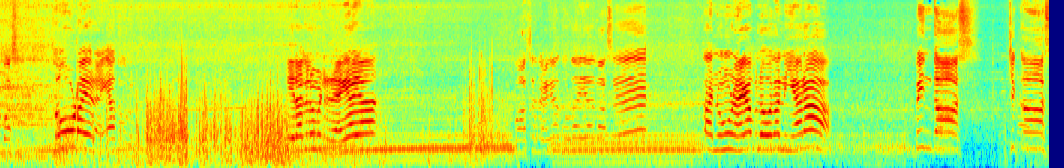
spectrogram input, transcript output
ਬਸ ਥੋੜਾ ਜਿਹਾ ਰਹਿ ਗਿਆ ਦੂਰ। 13 ਕਿਲੋਮੀਟਰ ਰਹਿ ਗਿਆ ਆ। ਬਸ ਰਹਿ ਗਿਆ ਤੁਹਾਨੂੰ ਹੁਣ ਹੈਗਾ ਬਲੌਗ ਦਾ ਨਜ਼ਾਰਾ बिंदास चिकास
